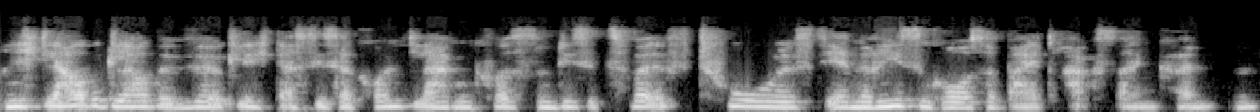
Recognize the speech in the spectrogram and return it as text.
Und ich glaube, glaube wirklich, dass dieser Grundlagenkurs und diese zwölf Tools dir ein riesengroßer Beitrag sein sein könnten. Und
